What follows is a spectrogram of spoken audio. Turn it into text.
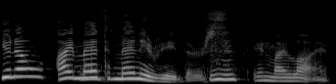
You know, I mm. met many readers mm-hmm. in my life.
